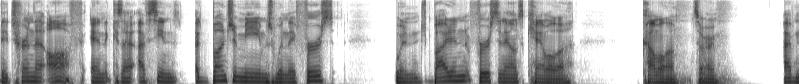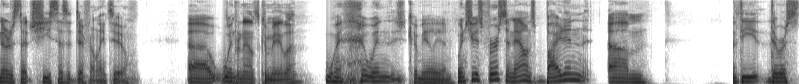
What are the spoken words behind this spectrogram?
they turn that off. And because I've seen a bunch of memes when they first when Biden first announced Kamala, Kamala, sorry, I've noticed that she says it differently too. Uh, when Pronounced Kamala. when when Chameleon. when she was first announced, Biden, um, the there was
